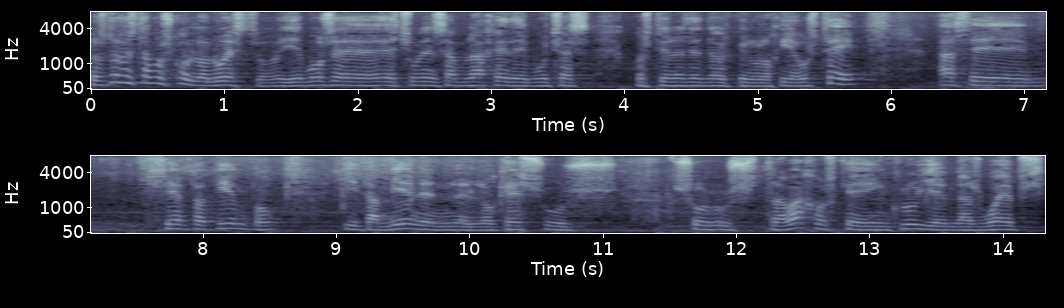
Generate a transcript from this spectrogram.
Nosotros estamos con lo nuestro y hemos eh, hecho un ensamblaje de muchas cuestiones de endocrinología. Usted hace cierto tiempo y también en, lo que es sus, sus trabajos que incluyen las webs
